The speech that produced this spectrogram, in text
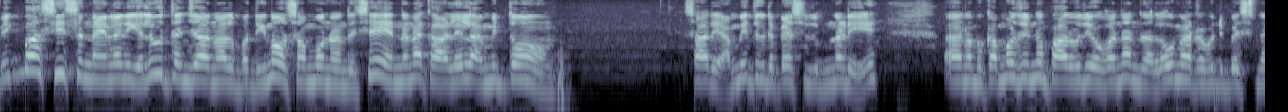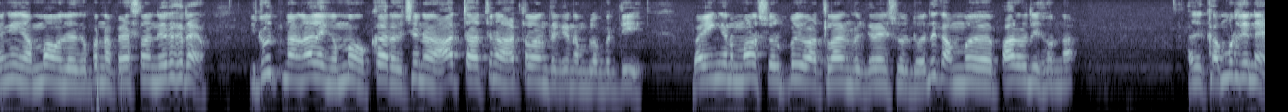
பிக் பாஸ் சீசன் நைனில் நீங்கள் எழுபத்தஞ்சாவது நாள் பார்த்தீங்கன்னா ஒரு சம்பவம் நடந்துச்சு. என்னென்னா காலையில் அமித்தும் சாரி அமித்துக்கிட்ட பேசுறதுக்கு முன்னாடி நம்ம கமருதீனும் பார்வதி உட்காந்து அந்த லவ் மேட்டரை பற்றி பேசினாங்க. எங்கள் அம்மா வந்ததுக்கப்புறம் நான் பேசலாம்னு இருக்கிறேன். இருபத்தி நாலு நாள் எங்கள் அம்மா உட்கார வச்சு நான் ஆற்று ஆற்றுன்னு ஆத்தலான்னு இருக்கேன் நம்மளை பற்றி பயங்கரமான சொற்பொழி ஆற்றலான்னு இருக்கிறேன்னு சொல்லிட்டு வந்து கம்ம பார்வதி சொன்னான் அது கமருதீனே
